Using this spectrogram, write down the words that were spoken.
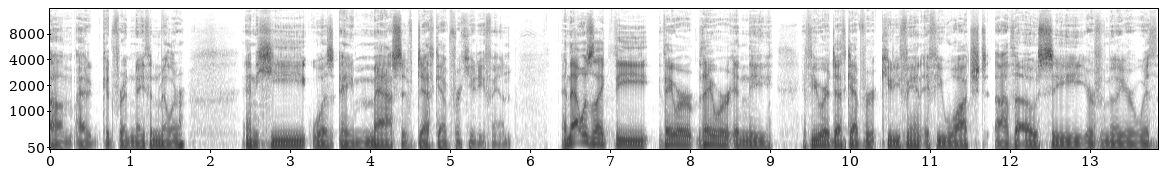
Um, I had a good friend Nathan Miller, and he was a massive Death Cab for Cutie fan, and that was like the they were they were in the. If you were a Death Cab for Cutie fan, if you watched uh, the OC, you're familiar with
